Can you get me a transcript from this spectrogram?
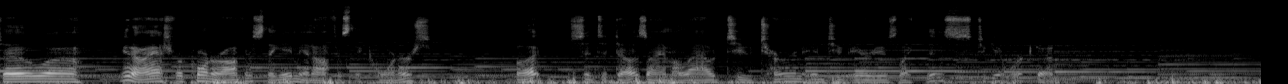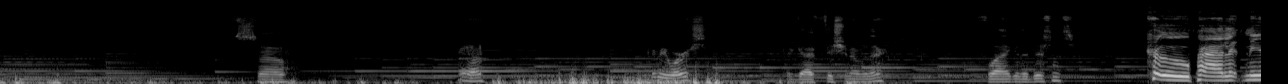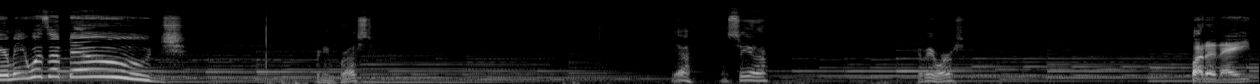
So, uh, you know, I asked for a corner office. They gave me an office that corners. But since it does, I am allowed to turn into areas like this to get work done. So, you know, could be worse. The guy fishing over there, flag in the distance. Co-pilot near me. What's up, Doge? Pretty impressed. Yeah, we'll see you know. Could be worse. But it ain't.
